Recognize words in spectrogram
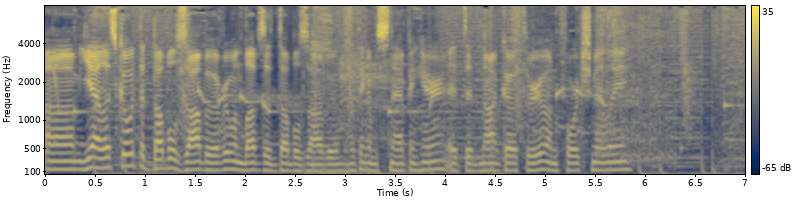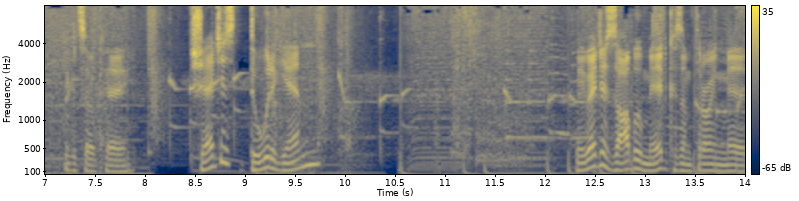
Um, yeah, let's go with the double Zabu. Everyone loves a double Zabu. I think I'm snapping here. It did not go through, unfortunately. Think it's okay. Should I just do it again? Maybe I just Zabu mid because I'm throwing mid.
